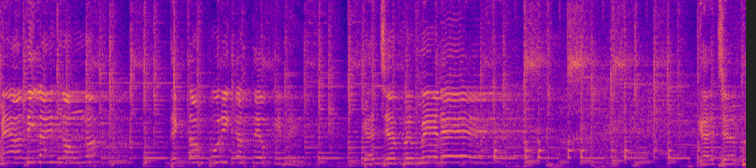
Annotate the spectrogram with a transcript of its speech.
मैं आधी लाइन गाऊँगा, देखता हूँ पूरी करते हो कि नहीं? गजब मेरे, गजब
